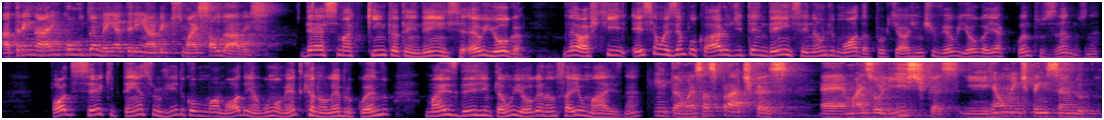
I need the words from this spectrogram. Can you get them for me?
a treinarem, como também a terem hábitos mais saudáveis. Décima quinta tendência é o yoga. Léo, acho que esse é um exemplo claro de tendência e não de moda, porque a gente vê o yoga aí há quantos anos, né? Pode ser que tenha surgido como uma moda em algum momento, que eu não lembro quando, mas desde então o yoga não saiu mais, né? Então, essas práticas é, mais holísticas e realmente pensando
